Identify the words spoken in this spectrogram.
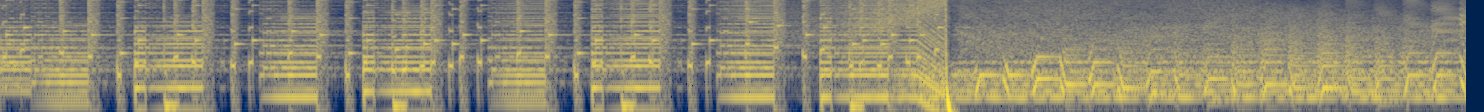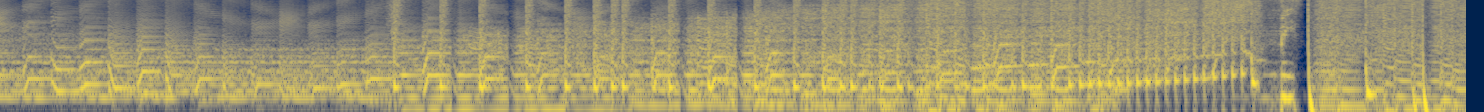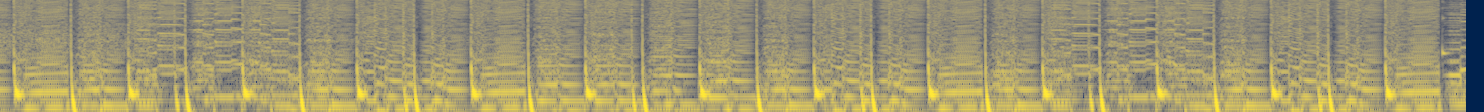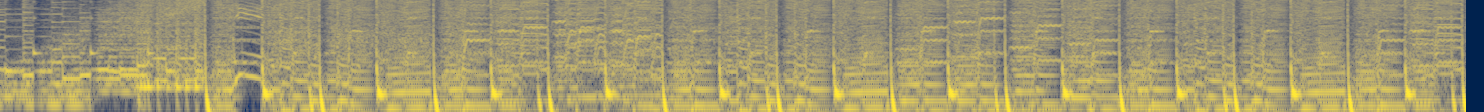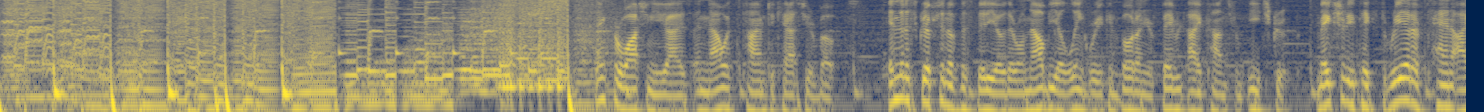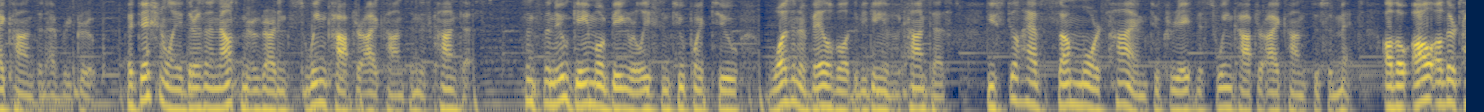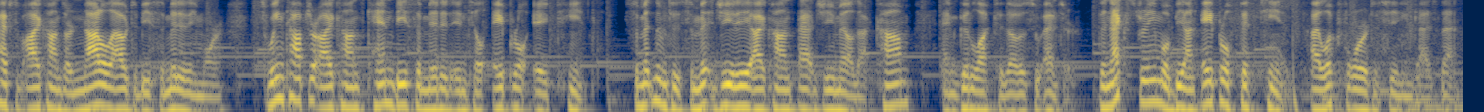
何? Watching you guys, and now it's time to cast your votes. In the description of this video, there will now be a link where you can vote on your favorite icons from each group. Make sure you pick 3 out of 10 icons in every group. Additionally, there is an announcement regarding swing copter icons in this contest. Since the new game mode being released in 2.2 wasn't available at the beginning of the contest, you still have some more time to create the Swingcopter icons to submit. Although all other types of icons are not allowed to be submitted anymore, Swingcopter icons can be submitted until April 18th. Submit them to submitgdicons at gmail.com, and good luck to those who enter. The next stream will be on April 15th. I look forward to seeing you guys then.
